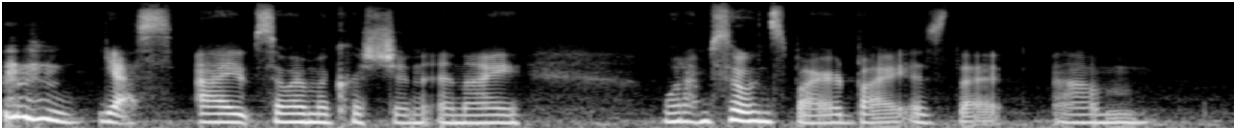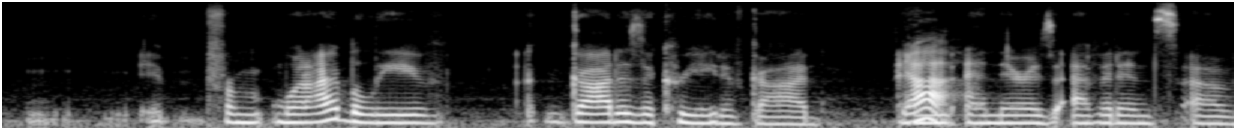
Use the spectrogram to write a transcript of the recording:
yes. I so I'm a Christian, and I what I'm so inspired by is that um, it, from what I believe, God is a creative God. Yeah. And, and there is evidence of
